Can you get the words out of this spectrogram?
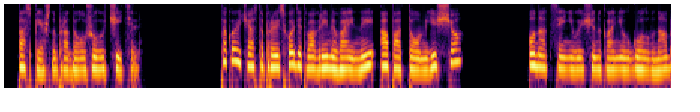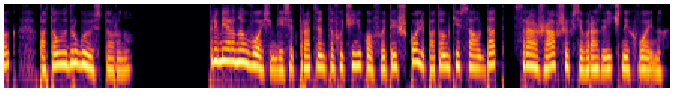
— поспешно продолжил учитель. «Такое часто происходит во время войны, а потом еще...» Он оценивающе наклонил голову на бок, потом в другую сторону. Примерно 80% учеников в этой школе — потомки солдат, сражавшихся в различных войнах.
